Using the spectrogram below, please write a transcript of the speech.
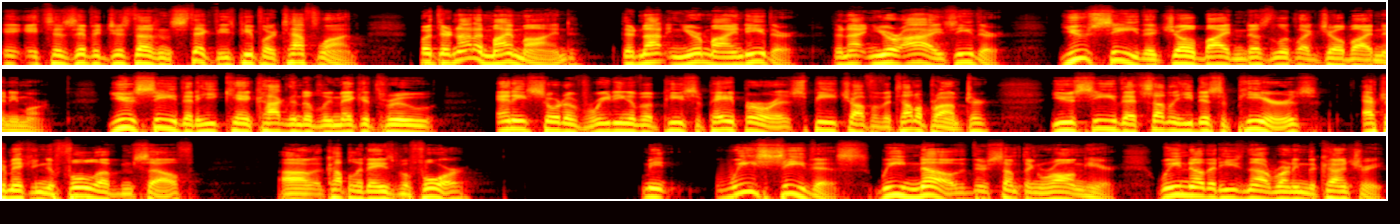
it's as if it just doesn't stick. These people are Teflon. But they're not in my mind. They're not in your mind either. They're not in your eyes either. You see that Joe Biden doesn't look like Joe Biden anymore. You see that he can't cognitively make it through any sort of reading of a piece of paper or a speech off of a teleprompter. You see that suddenly he disappears after making a fool of himself uh, a couple of days before. I mean, we see this. We know that there's something wrong here. We know that he's not running the country.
